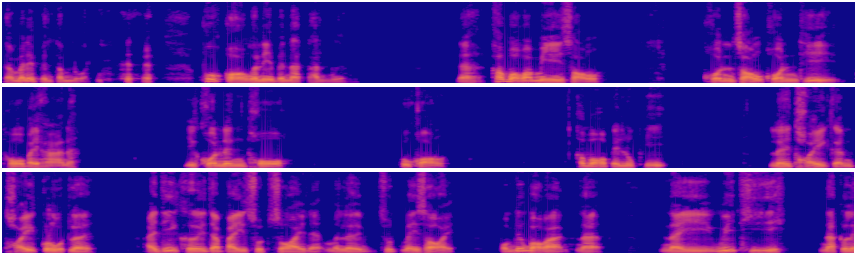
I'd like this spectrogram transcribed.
แต่ไม่ได้เป็นตำรวจ ผู้กองคนนี้เป็นนักการเมืองนะเขาบอกว่ามีสองคนสองคนที่โทรไปหานะ อีกคนหนึ่งโทร ผู้กอง เขาบอกว่าเป็นลูกพี่ เลยถอยกันถอยกรูดเลย ไอ้ที่เคยจะไปสุดซอยเนี่ย มันเลยสุดไม่ซอย ผมถึงบอกว่านะในวิถีนักเล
